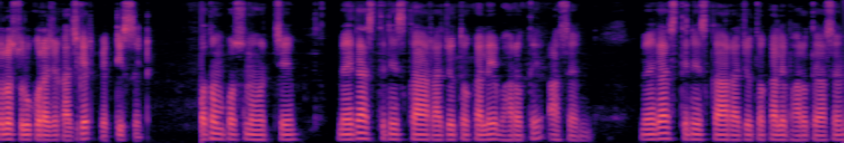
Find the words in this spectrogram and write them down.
চলো শুরু করা যাক আজকের প্র্যাকটিস সেট প্রথম প্রশ্ন হচ্ছে, মেগাস্তিনিস কার রাজত্বকালে ভারতে আসেন? মেগাস্তিনিস কার রাজত্বকালে ভারতে আসেন?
